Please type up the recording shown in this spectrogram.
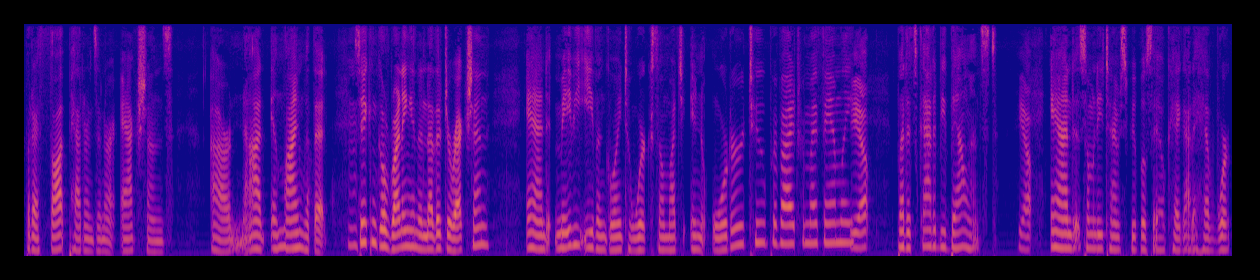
but our thought patterns and our actions are not in line with it. Mm-hmm. So you can go running in another direction and maybe even going to work so much in order to provide for my family. Yep. But it's got to be balanced. Yep. And so many times people say, okay, I got to have work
